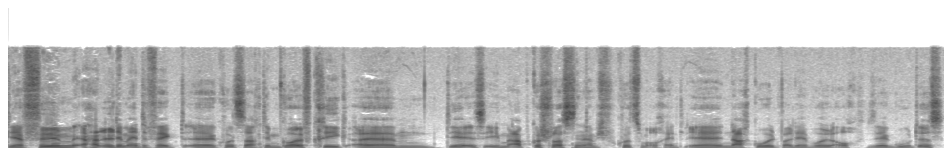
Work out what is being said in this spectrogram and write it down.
der Film handelt im Endeffekt äh, kurz nach dem Golfkrieg. Ähm, der ist eben abgeschlossen. Den habe ich vor kurzem auch äh, nachgeholt, weil der wohl auch sehr gut ist.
